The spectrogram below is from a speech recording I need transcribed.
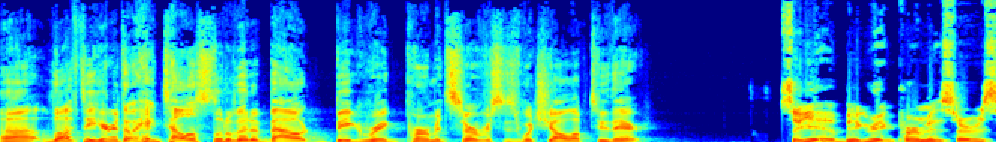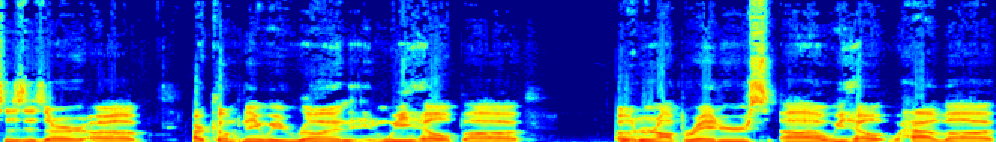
Uh, love to hear it though. Hey, tell us a little bit about Big Rig Permit Services. What y'all up to there? So yeah, Big Rig Permit Services is our uh, our company we run, and we help uh, owner operators. Uh, we help have uh,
